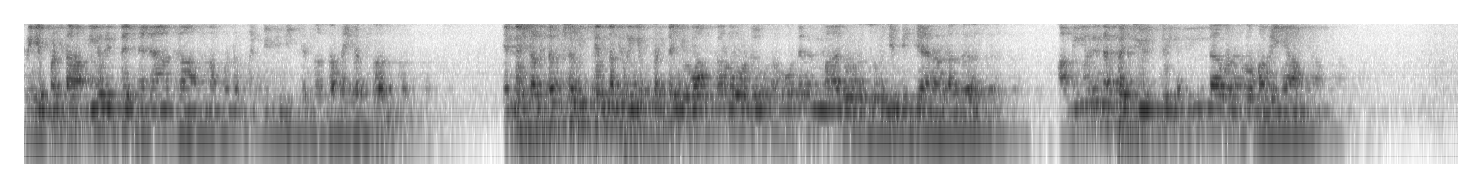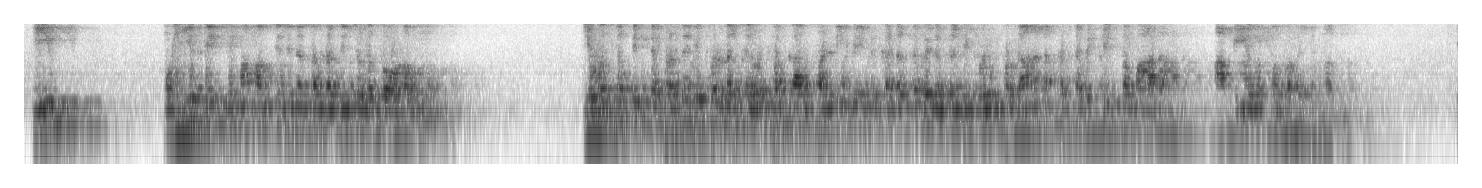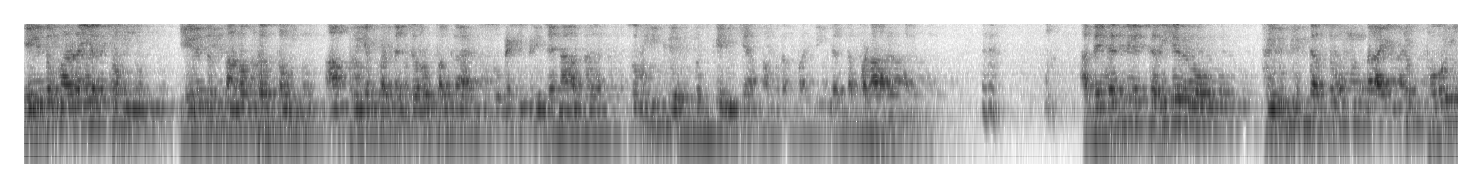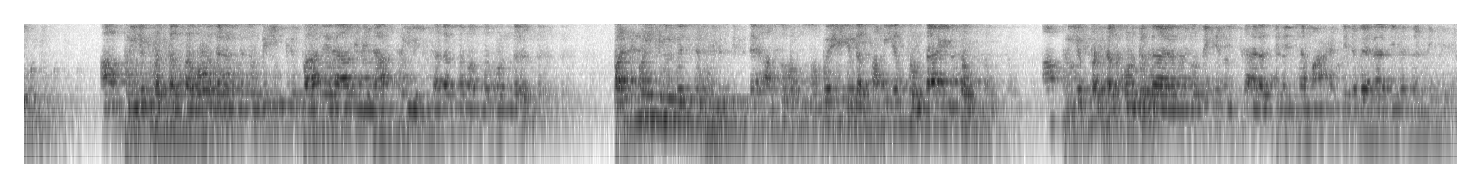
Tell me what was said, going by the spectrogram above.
പ്രിയപ്പെട്ട അമീറിന്റെ ജനാസ നമ്മുടെ മുന്നിലിരിക്കുന്ന സമയത്ത് എന്റെ ശബ്ദം ശ്രമിക്കുന്ന പ്രിയപ്പെട്ട യുവാക്കളോട് സഹോദരന്മാരോട് സൂചിപ്പിക്കാനുള്ളത് അമീറിനെ പറ്റിയിട്ട് എല്ലാവർക്കും അറിയാം. ഈ മുഹിയത്തെ ജുമാ മസ്ജിദിനെ സംബന്ധിച്ചിടത്തോളം യുവത്വത്തിന്റെ പ്രസരിപ്പുള്ള ചെറുപ്പക്കാർ പള്ളിയിലേക്ക് കടന്നു വരുന്നതിൽ ഒരു പ്രധാനപ്പെട്ട വ്യക്തിത്വമാണ് അമീർ എന്ന് പറയുന്നത്. ഏത് മഴയത്തും ഏത് തണുപ്പത്തും ആ പ്രിയപ്പെട്ട ചെറുപ്പക്കാരൻ സുബഹിക്ക് ജനാസ സുബഹിക്ക് നിസ്കരിക്കാൻ നമ്മുടെ പള്ളിയിൽ എത്തപ്പെടാറുണ്ട്. അദ്ദേഹത്തിന് ചെറിയൊരു ഫിലിസിന്റെ അസുഖം ഉണ്ടായിട്ട് പോലും ആ പ്രിയപ്പെട്ട സഹോദരൻ സുബീക്ക് പാതിരാവിലെ രാത്രിയിൽ കടന്നു വന്നുകൊണ്ട് പള്ളിയിൽ വെച്ച് ഫിലിസിന്റെ അസുഖം സുബഹിയുടെ സമയത്തുണ്ടായിട്ടും ആ പ്രിയപ്പെട്ട കൂട്ടുകാരൻ സുബഹി നിസ്കാരത്തിന് ജമാഅത്തിന് വരാതിരുന്നിട്ടില്ല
